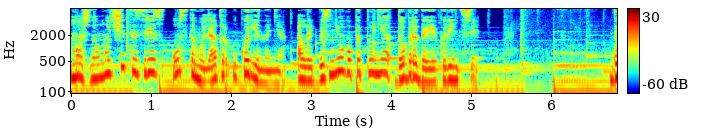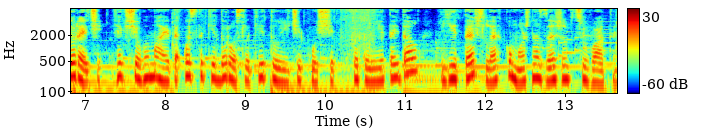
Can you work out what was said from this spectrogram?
Можна вмочити зріз у стимулятор укорінення, але без нього петунія добре дає корінці. До речі, якщо ви маєте ось такий дорослий квітуючий кущик петунії тайдал, її теж легко можна заживцювати.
